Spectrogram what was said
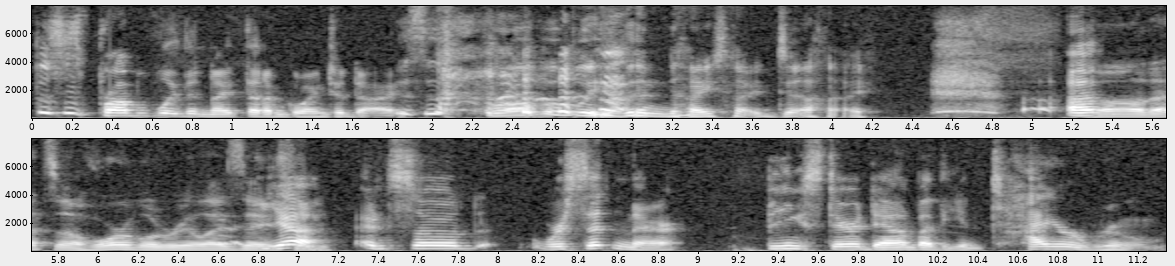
This is probably the night that I'm going to die. This is probably the night I die. Uh, oh, that's a horrible realization. Yeah, and so we're sitting there, being stared down by the entire room,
